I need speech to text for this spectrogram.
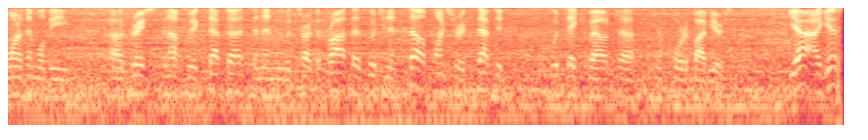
one of them will be uh, gracious enough to accept us, and then we would start the process, which in itself, once you're accepted, would take about uh, you know, four to five years. Yeah, I guess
